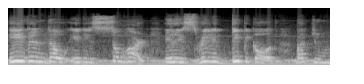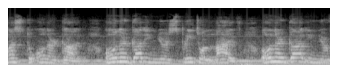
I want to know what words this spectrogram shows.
even though it is so hard, it is really difficult, but you must to honor God. Honor God in your spiritual life. Honor God in your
